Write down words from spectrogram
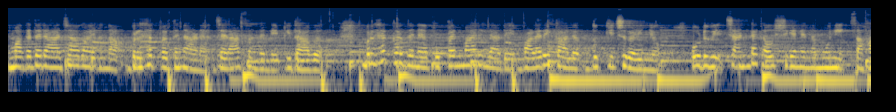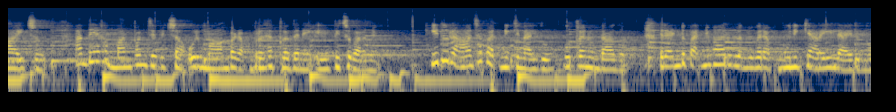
മഗധ രാജാവായിരുന്ന ബൃഹദ്വധനാണ് ജരാസന്ധന്റെ പിതാവ്. ബൃഹദ്വധന് പുപ്പന്മാരില്ലാതെ വളരെ കാലം ദുഃഖിച്ചു കഴിഞ്ഞു. ഒടുവിൽ ചണ്ട കൗശികൻ എന്ന മുനി സഹായിച്ചു. അദ്ദേഹം മന്ത്രം ജപിച്ച ഒരു മാമ്പഴം ബൃഹദ്വധനെ ഏൽപ്പിച്ചു പറഞ്ഞു. ഇതു രാജപത്നിക്ക് നൽകൂ പുത്രനുണ്ടാകും. രണ്ടു പത്നിമാരുള്ള വിവരം മുനിക്ക് അറിയില്ലായിരുന്നു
